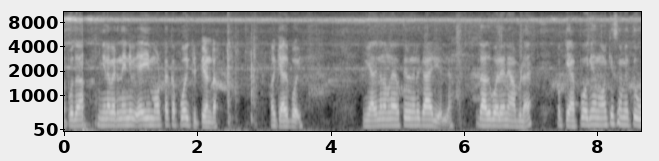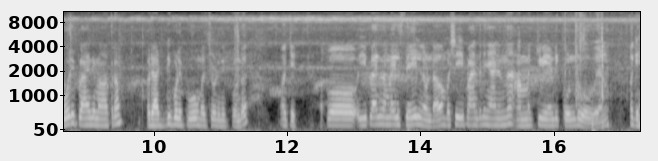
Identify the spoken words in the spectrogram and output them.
അപ്പോൾ ഇതാ ഇങ്ങനെ വരുന്നതിന് ഈ മുട്ടൊക്കെ പോയി കിട്ടിയണ്ട ഓക്കെ അത് പോയി. ഇനി അതിനെ നമ്മൾ നിർത്തി വരുന്നൊരു കാര്യമല്ല. ഇത് അതുപോലെ തന്നെ അവിടെ. ഓക്കെ അപ്പോൾ ഞാൻ നോക്കിയ സമയത്ത് ഒരു പ്ലാന്റ് മാത്രം ഒരു അടിപൊളി പൂവും വെച്ചുകൊണ്ട് നിൽപ്പുണ്ട്. ഓക്കെ അപ്പോൾ ഈ പ്ലാന്റ് നമ്മുടെ കയ്യിൽ സെയിലിനുണ്ടാവും പക്ഷേ ഈ പ്ലാന്റിന് ഞാനിന്ന് അമ്മയ്ക്ക് വേണ്ടി കൊണ്ടുപോവുകയാണ്. ഓക്കെ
